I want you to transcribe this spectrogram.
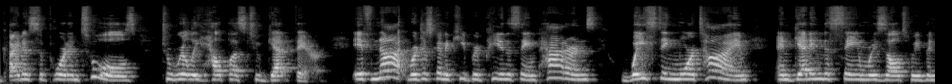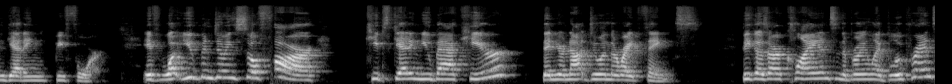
guidance, support, and tools to really help us to get there. If not, we're just going to keep repeating the same patterns, wasting more time, and getting the same results we've been getting before. If what you've been doing so far keeps getting you back here, then you're not doing the right things. Because our clients in the Brilliant Life Blueprint,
